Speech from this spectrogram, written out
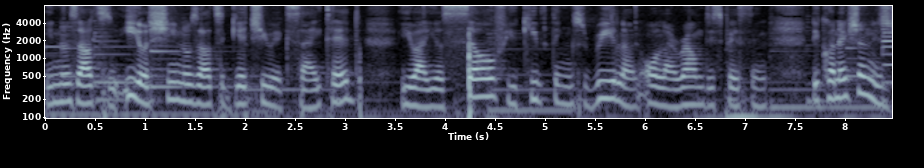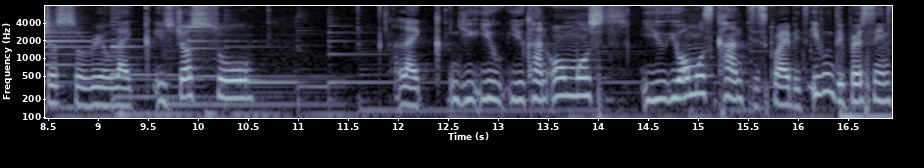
He knows how to, he or she knows how to get you excited. You are yourself, you keep things real and all around this person. The connection is just so real. Like, it's just so like you you you can almost you you almost can't describe it even the person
